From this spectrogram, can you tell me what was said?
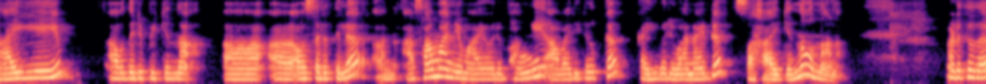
നായികയെയും അവതരിപ്പിക്കുന്ന അവസരത്തിൽ അസാമാന്യമായ ഒരു ഭംഗി ആ വരികൾക്ക് കൈവരുവാനായിട്ട് സഹായിക്കുന്ന ഒന്നാണ്. അടുത്തത്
